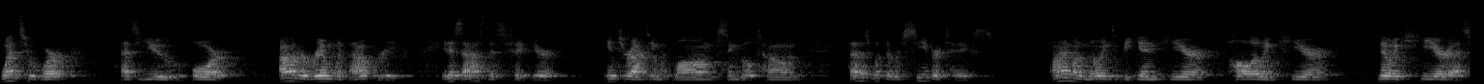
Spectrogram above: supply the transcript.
Went to work as you, or outer rim without grief. It is as this figure, interacting with long, single tone, that is what the receiver takes. I am unwilling to begin here, hollowing here, knowing here as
